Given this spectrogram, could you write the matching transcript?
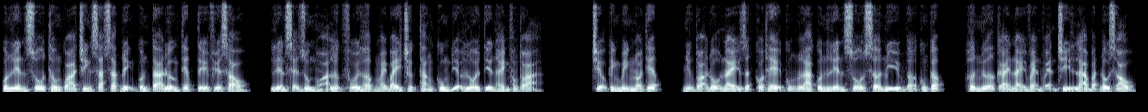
Quân liên xô thông qua trinh sát xác định quân ta đường tiếp tế phía sau, liền sẽ dùng hỏa lực phối hợp máy bay trực thăng cùng địa lôi tiến hành phong tỏa. Triệu kính bình nói tiếp, những tọa độ này rất có thể cũng là quân liên xô sợ nỉ vợ cung cấp, hơn nữa cái này vẹn vẹn chỉ là bắt đầu sáu.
